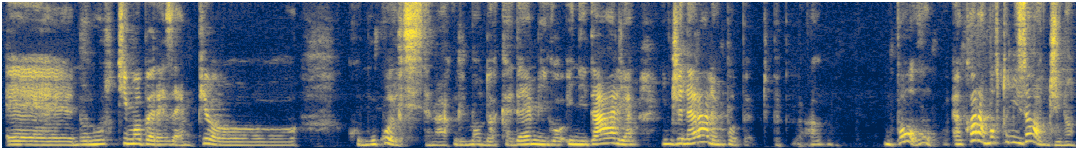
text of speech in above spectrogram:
E non ultimo, per esempio, comunque il sistema, il mondo accademico in Italia, in generale un po' per, per, un po' ovunque, è ancora molto misogino.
